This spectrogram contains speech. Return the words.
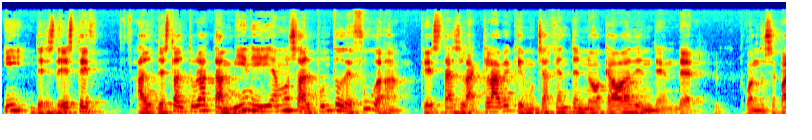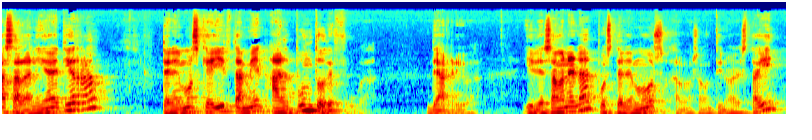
Y desde este, de esta altura también iríamos al punto de fuga, que esta es la clave que mucha gente no acaba de entender. Cuando se pasa la línea de tierra, tenemos que ir también al punto de fuga de arriba. Y de esa manera, pues tenemos, vamos a continuar esta ahí,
